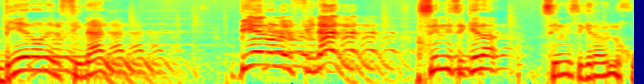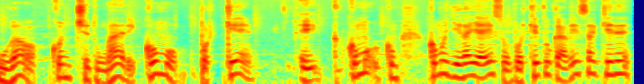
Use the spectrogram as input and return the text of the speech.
vieron el final, vieron el final, sin ni siquiera, sin ni siquiera haberlo jugado. Conche tu madre, ¿cómo? ¿Por qué? Eh, ¿cómo, cómo, cómo llegáis a eso? ¿Por qué tu cabeza quiere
